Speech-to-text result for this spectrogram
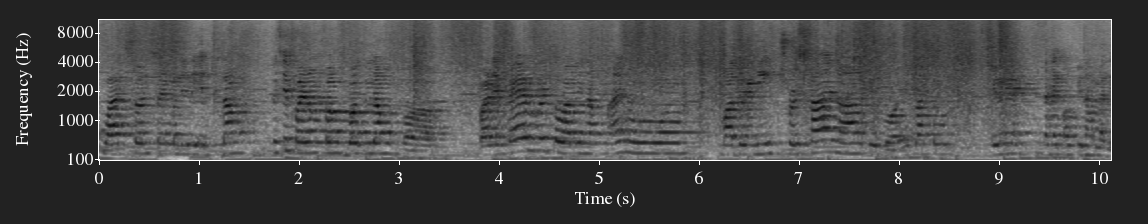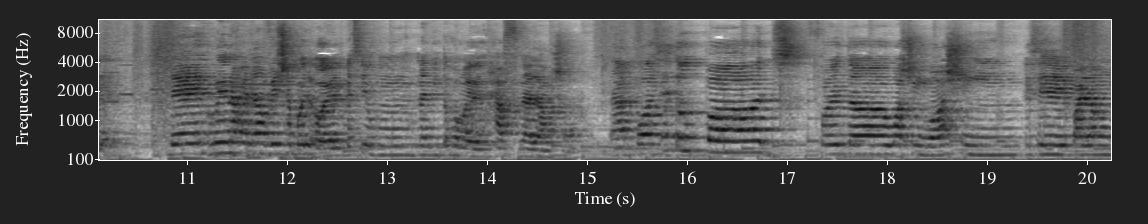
Watson's ay maliliit lang. Kasi parang pang bag lang ba. Para if ever, tawagin ng ano, Mother Nature sana, di ba? Eh, kaso, yun yung dahil ako pinakamaliit. Then, kumain ako ng vegetable oil kasi yung nandito ko ngayon, half na lang siya. Tapos, ito pods for the washing-washing. Kasi parang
